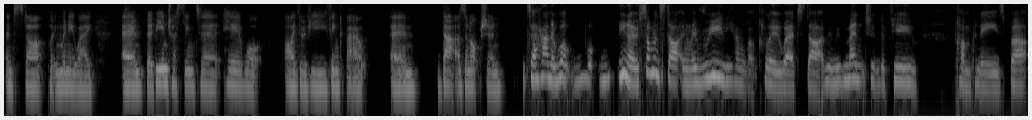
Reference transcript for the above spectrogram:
and to start putting money away. Um, but it'd be interesting to hear what either of you think about um, that as an option. So hannah what, what you know if someone's starting they really haven't got a clue where to start. I mean we've mentioned a few companies but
